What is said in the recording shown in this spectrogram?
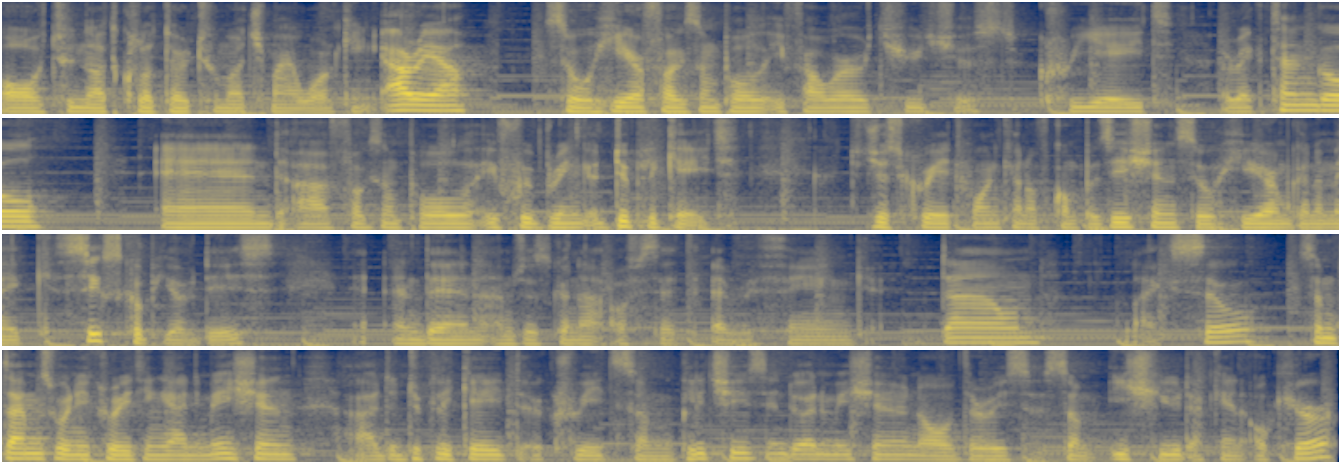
or to not clutter too much my working area. So here, for example, if I were to just create a rectangle and uh, for example, if we bring a duplicate to just create one kind of composition. So here I'm gonna make six copy of this and then I'm just gonna offset everything down like so. Sometimes when you're creating animation, uh, the duplicate creates some glitches in the animation or there is some issue that can occur.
